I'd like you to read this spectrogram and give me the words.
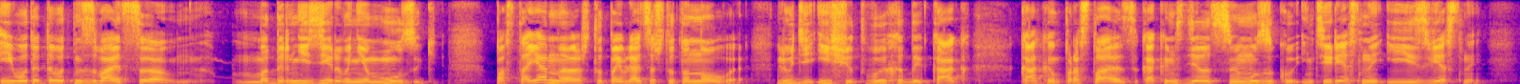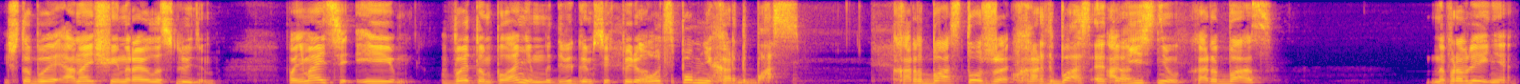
И вот это вот называется модернизированием музыки. Постоянно что появляется что-то новое. Люди ищут выходы, как, как им прославиться, как им сделать свою музыку интересной и известной, и чтобы она еще и нравилась людям. Понимаете? И в этом плане мы двигаемся вперед. Ну вот вспомни хардбас. Хардбас тоже. Хардбас это... Объясню. Хардбас. Направление.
